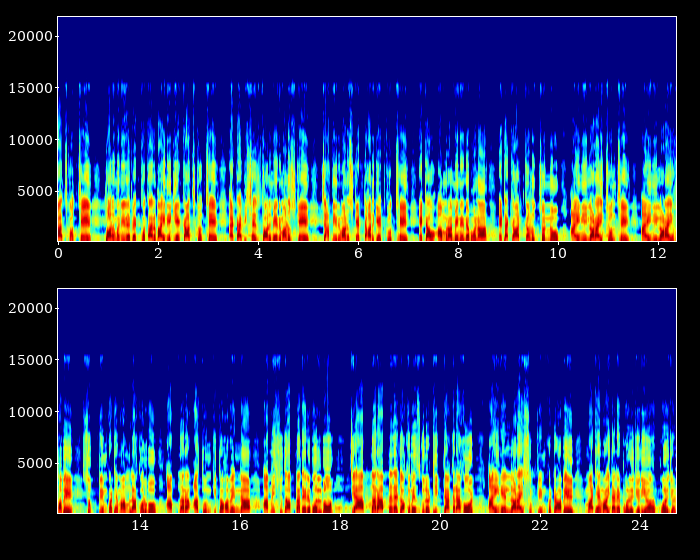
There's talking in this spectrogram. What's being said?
কাজ করছে, ধর্ম নিরপেক্ষতার বাইরে গিয়ে কাজ করছে, একটা বিশেষ ধর্মের মানুষকে, জাতির মানুষকে টার্গেট করছে, এটাও আমরা মেনে নেব না, এটাকে আটকানোর জন্য আইনি লড়াই চলছে, আইনি লড়াই হবে, সুপ্রিম কোর্টে মামলা করব, আপনারা আতঙ্কিত হবেন না। আমি শুধু আপনাদের বলব যে আপনারা আপনাদের ডকুমেন্টসগুলো ঠিকঠাক রাখুন, আইনের লড়াই সুপ্রিম কোর্টে হবে, মাঠে ময়দানে প্রয়োজনীয় প্রয়োজন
